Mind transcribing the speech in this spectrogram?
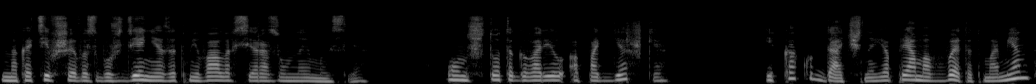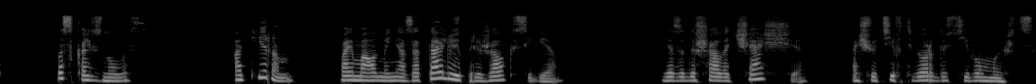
накатившее возбуждение затмевало все разумные мысли. Он что-то говорил о поддержке? И как удачно я прямо в этот момент поскользнулась. А Киран поймал меня за талию и прижал к себе. Я задышала чаще, ощутив твердость его мышц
